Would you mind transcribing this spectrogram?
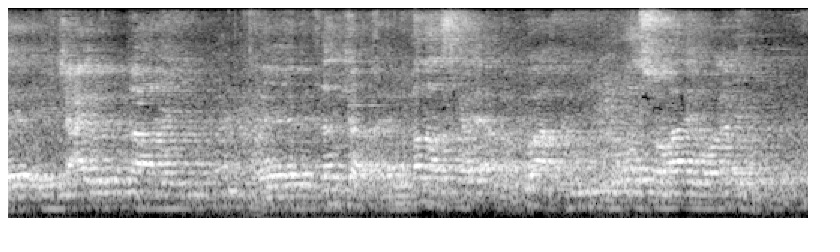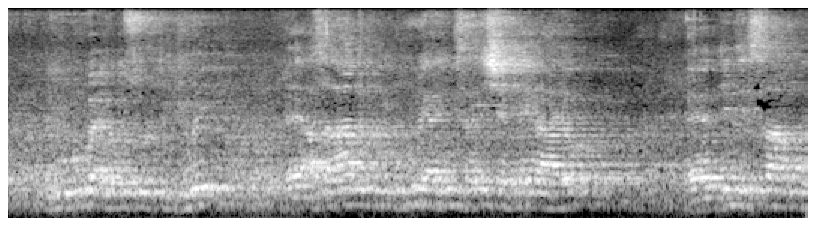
iyo jacayl u qaaday dadka luqadaas kale ama ku aqrin luqada soomaaliya looga dhigo buugga lagu soo turjumay asal ahaan buugga arrimihiisa laga sheekeynaayo diinta islaamku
